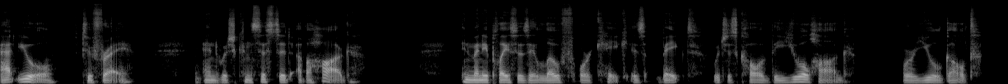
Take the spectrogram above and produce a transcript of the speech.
at Yule to Frey, and which consisted of a hog. In many places, a loaf or cake is baked, which is called the Yule hog or Yule galt,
